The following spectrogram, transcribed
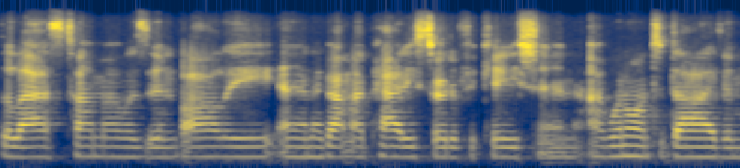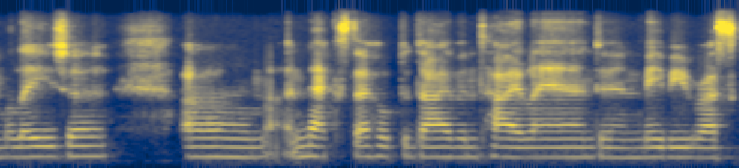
the last time I was in Bali, and I got my PADI certification. I went on to dive in Malaysia. Um, next, I hope to dive in Thailand and maybe Raja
